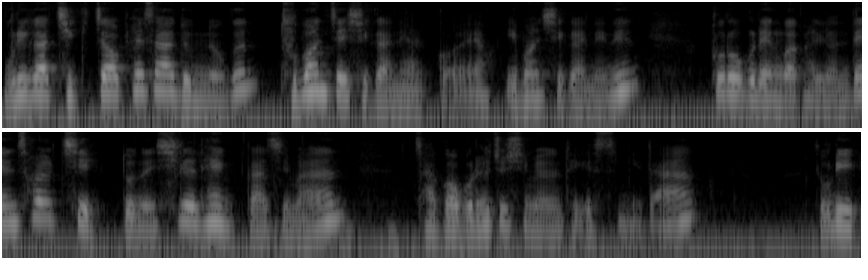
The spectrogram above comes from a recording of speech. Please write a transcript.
우리가 직접 회사 등록은 두 번째 시간에 할 거예요. 이번 시간에는 프로그램과 관련된 설치 또는 실행까지만 작업을 해주시면 되겠습니다. 우리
